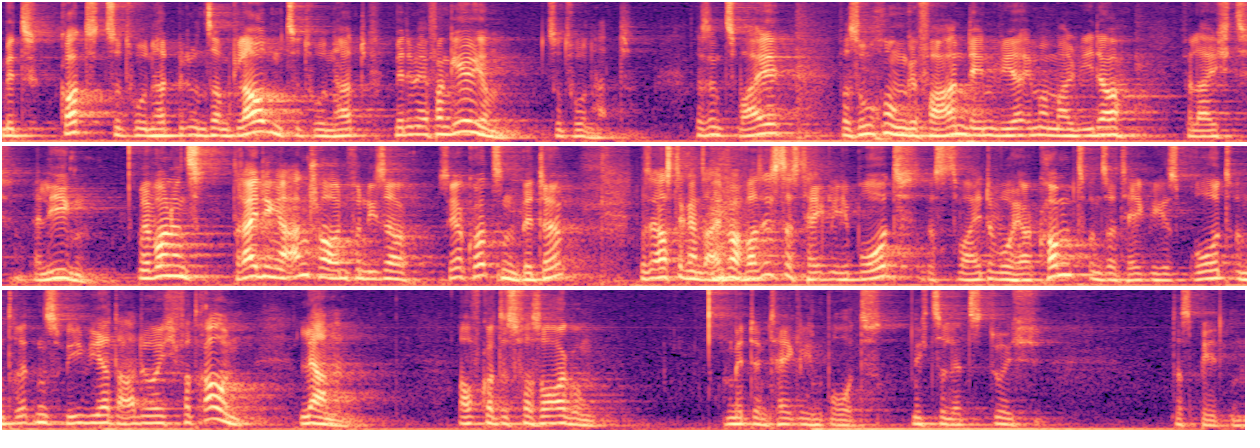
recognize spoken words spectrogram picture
mit Gott zu tun hat, mit unserem Glauben zu tun hat, mit dem Evangelium zu tun hat. Das sind zwei Versuchungen, Gefahren, denen wir immer mal wieder vielleicht erliegen. Wir wollen uns drei Dinge anschauen von dieser sehr kurzen Bitte. Das erste ganz einfach, was ist das tägliche Brot? Das zweite, woher kommt unser tägliches Brot? Und drittens, wie wir dadurch Vertrauen lernen auf Gottes Versorgung mit dem täglichen Brot. Nicht zuletzt durch das Beten.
